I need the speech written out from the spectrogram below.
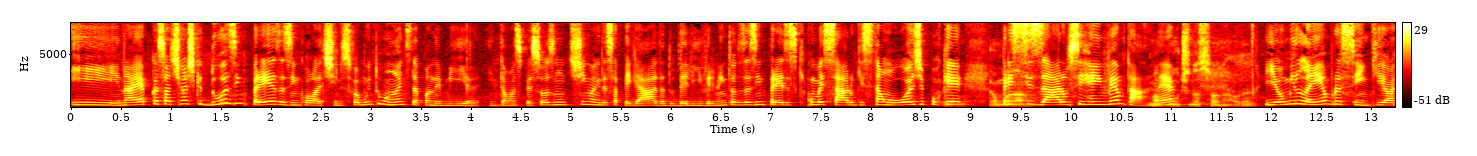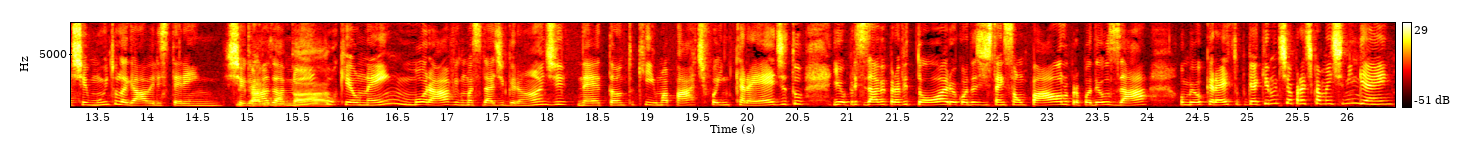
e na época só tinha acho que duas empresas em Colatina. Isso foi muito antes da pandemia. Então as pessoas não tinham ainda essa pegada do delivery, nem todas as empresas que começaram, que estão hoje, porque É uma- precisaram se reinventar, Uma né? multinacional, né? E eu me lembro, assim, que eu achei muito legal eles terem chegado a mim, contato. Porque eu nem morava em uma cidade grande, né? Tanto que uma parte foi em crédito e eu precisava ir para Vitória, quando a gente está em São Paulo, para poder usar o meu crédito, porque aqui não tinha praticamente ninguém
